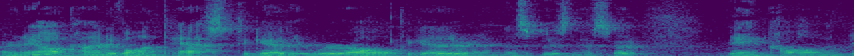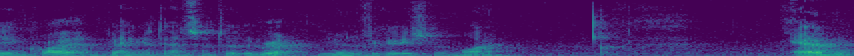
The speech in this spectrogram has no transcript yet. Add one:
are now kind of on task together. We're all together in this business of being calm and being quiet and paying attention to the breath, the unification of mind. And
